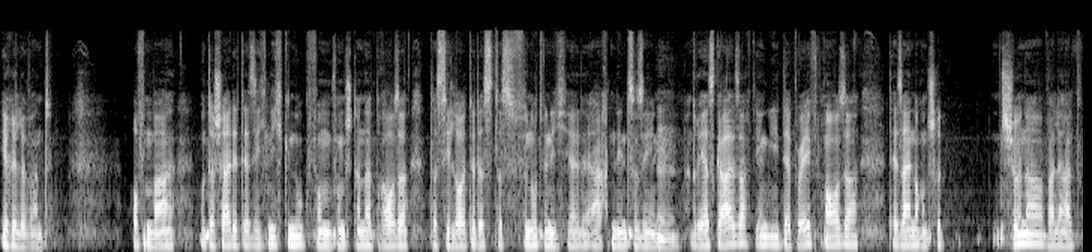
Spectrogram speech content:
irrelevant. Offenbar unterscheidet er sich nicht genug vom, vom Standardbrowser, dass die Leute das, das für notwendig erachten, den zu sehen. Mhm. Andreas Gahl sagt irgendwie, der Brave-Browser, der sei noch einen Schritt schöner, weil er halt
